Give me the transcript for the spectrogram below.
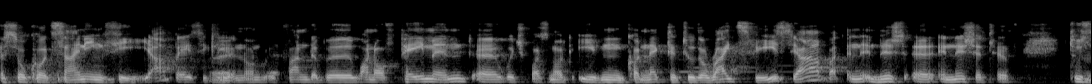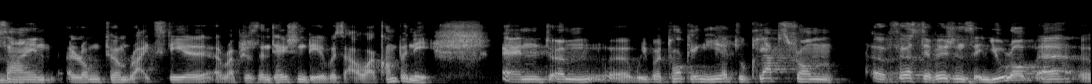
a so-called signing fee, yeah, basically right. a non-refundable one-off payment, uh, which was not even connected to the rights fees, yeah, but an initi- uh, initiative to mm. sign a long-term rights deal, a representation deal with our company. And um, uh, we were talking here to clubs from uh, first divisions in Europe, uh,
